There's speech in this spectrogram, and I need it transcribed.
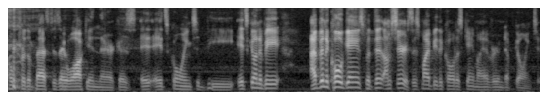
hope for the best as they walk in there because it, it's going to be it's going to be. I've been to cold games, but this, I'm serious. This might be the coldest game I ever end up going to.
